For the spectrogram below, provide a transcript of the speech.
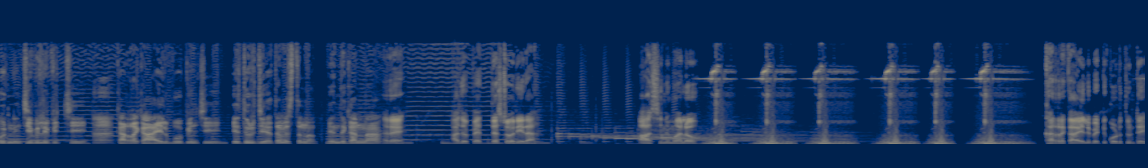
ఊరి నుంచి పిలిపించి కర్రకి ఆయిల్ పూపించి ఎదురు జీతం ఇస్తున్నావు ఎందుకన్నా? అరే అదో పెద్ద స్టోరీరా. ఆ సినిమాలో కర్ర కాయలు పెట్టి కొడుతుంటే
